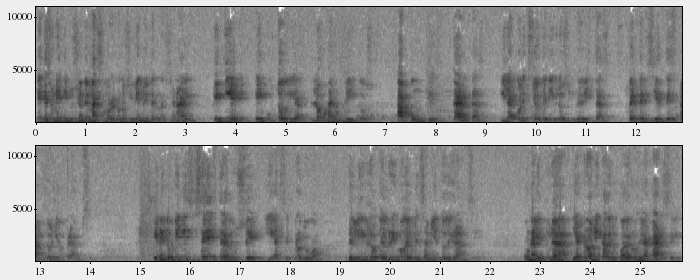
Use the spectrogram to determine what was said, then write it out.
Esta es una institución de máximo reconocimiento internacional que tiene en custodia los manuscritos, apuntes, cartas y la colección de libros y revistas pertenecientes a Antonio Gramsci. En el 2016 traduce y hace prólogo del libro El ritmo del pensamiento de Gramsci, una lectura diacrónica de los cuadernos de la cárcel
